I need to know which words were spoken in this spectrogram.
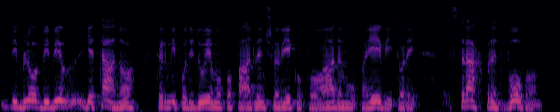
bi bilo, bi bil, je ta, no, kar mi podedujemo po padlem človeku, po Adamu, pa Evi, torej strah pred Bogom,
